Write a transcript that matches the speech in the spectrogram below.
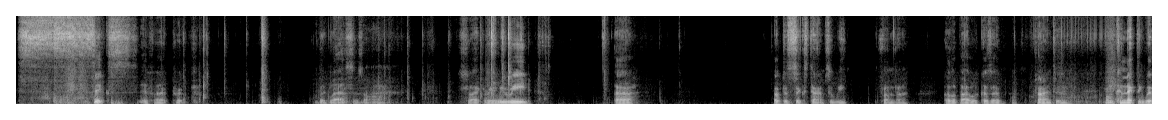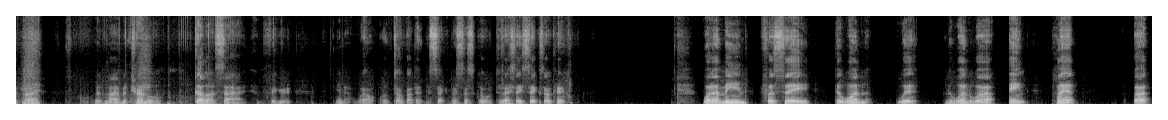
6 if I put the glasses on. So I can read. We read uh, up to six times a week from the Gullah Bible because I'm trying to, I'm connecting with my, with my maternal Gullah side and figured, you know, well, we'll talk about that in a second. Let's just go. Did I say six? Okay. What I mean for say, the one with, the one where ain't plant but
